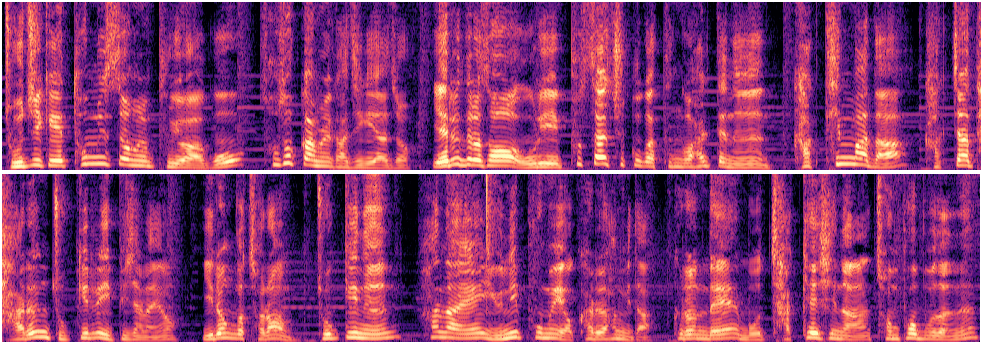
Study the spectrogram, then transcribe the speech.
조직의 통일성을 부여하고 소속감을 가지게 하죠. 예를 들어서 우리 풋살 축구 같은 거 할 때는 각 팀마다 각자 다른 조끼를 입히잖아요. 이런 것처럼 조끼는 하나의 유니폼 의 역할을 합니다. 그런데 뭐 자켓이나 점퍼보다는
